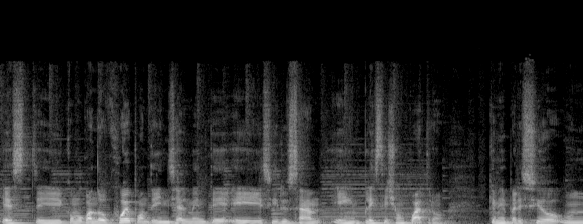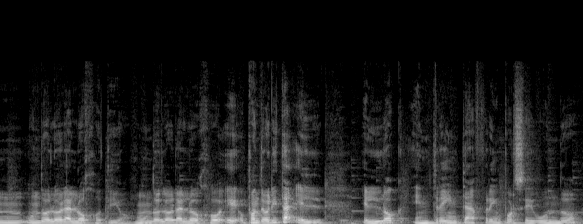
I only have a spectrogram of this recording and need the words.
este, como cuando fue ponte inicialmente eh, Sirius Sam en PlayStation 4, que me pareció un, dolor al ojo, tío. Un dolor al ojo. Eh, ponte ahorita el, el lock en 30 frames por segundo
